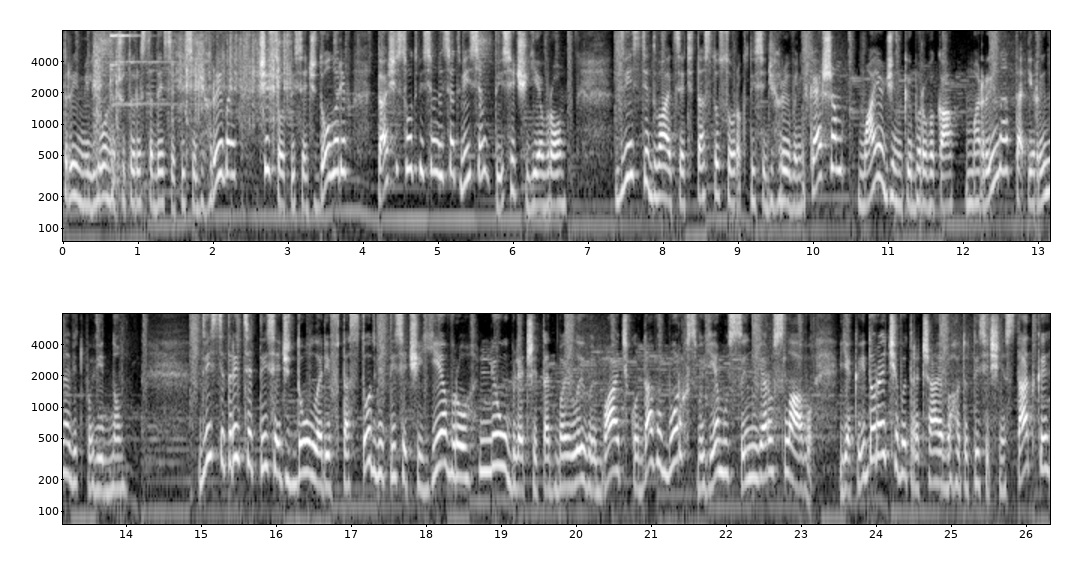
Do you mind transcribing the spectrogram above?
3 мільйони 410 тисяч гривень, 600 тисяч доларів та 688 тисяч євро. 220 та 140 тисяч гривень кешем мають жінки боровика Марина та Ірина відповідно. 230 тисяч доларів та 102 тисячі євро люблячий та дбайливий батько дав у борг своєму сину Ярославу, який, до речі, витрачає багатотисячні статки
